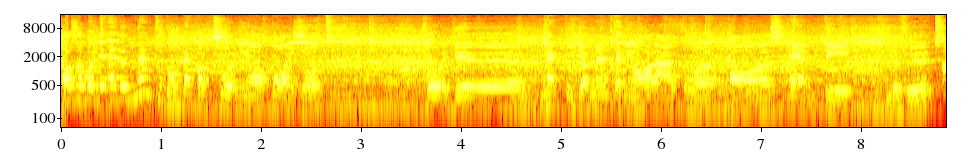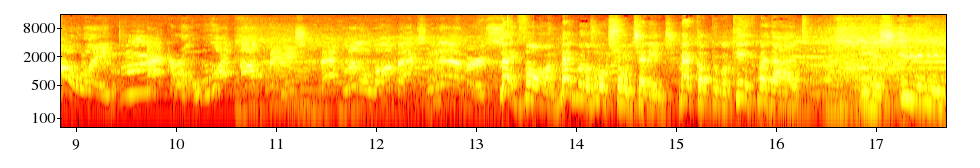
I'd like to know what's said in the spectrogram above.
Az a baj, hogy előbb nem tudom bekapcsolni a pajzsot, hogy ö, meg tudja menteni a haláltól az MP lövőt. Megvan! Megvan az Oxford Challenge! Megkaptuk a kék medált, és így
